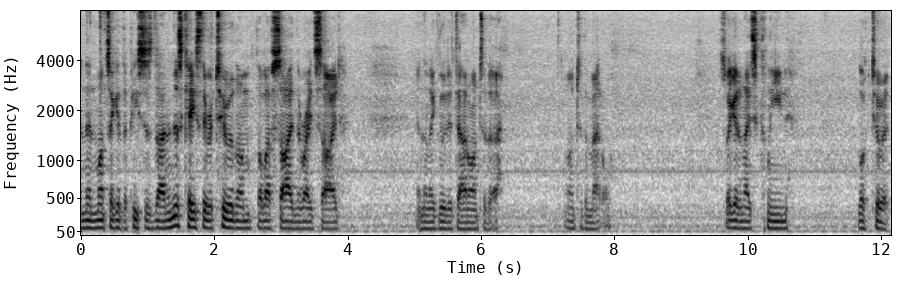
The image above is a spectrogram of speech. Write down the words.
and then once I get the pieces done in this case there were two of them the left side and the right side and then I glued it down onto the onto the metal. So I get a nice clean look to it.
